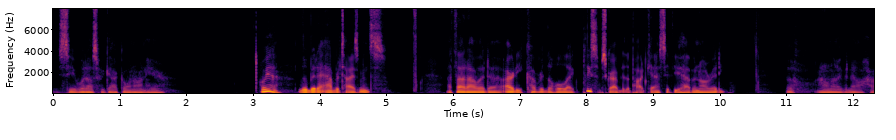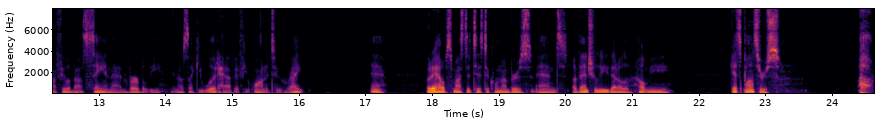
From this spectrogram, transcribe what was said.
Let me see what else we got going on here. Oh, yeah, a little bit of advertisements. I thought I would, uh, I already covered the whole like, please subscribe to the podcast if you haven't already. Ugh, I don't even know how I feel about saying that verbally. You know, it's like you would have if you wanted to, right? Yeah. But it helps my statistical numbers, and eventually that'll help me get sponsors. Oh,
